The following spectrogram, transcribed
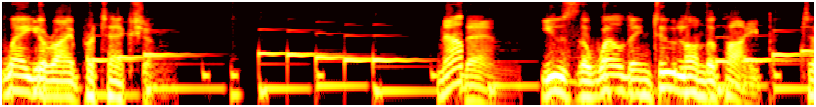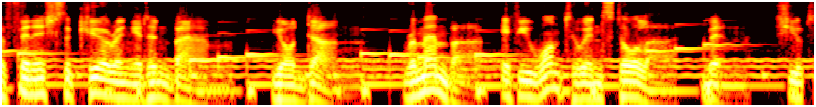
Wear your eye protection. Now then, use the welding tool on the pipe to finish securing it and bam, you're done. Remember, if you want to install a bin, chute,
